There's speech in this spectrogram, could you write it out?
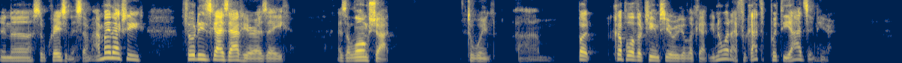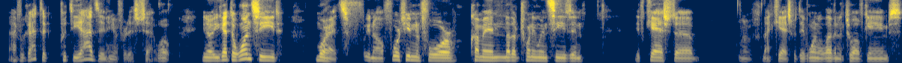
in uh, some craziness. I, I might actually throw these guys out here as a as a long shot to win. Um, but a couple other teams here we can look at. You know what? I forgot to put the odds in here. I forgot to put the odds in here for this chat. Well, you know, you got the one seed, Moreheads, you know, 14 and four, come in, another 20 win season. They've cashed, uh, not cashed, but they've won 11 and 12 games.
